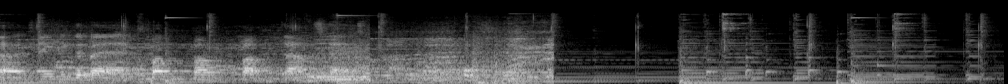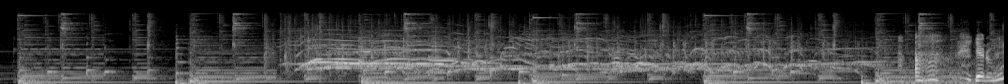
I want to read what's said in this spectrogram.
uh, taking the bag bump, bump, bump downstairs. 아 여러분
